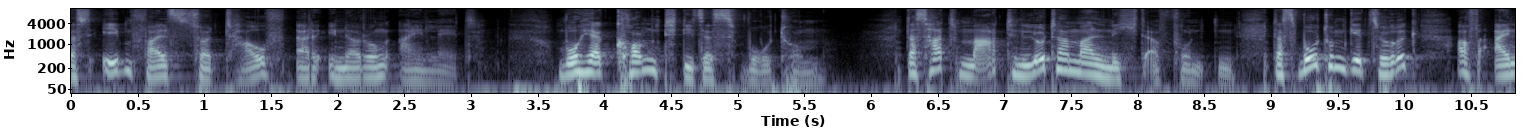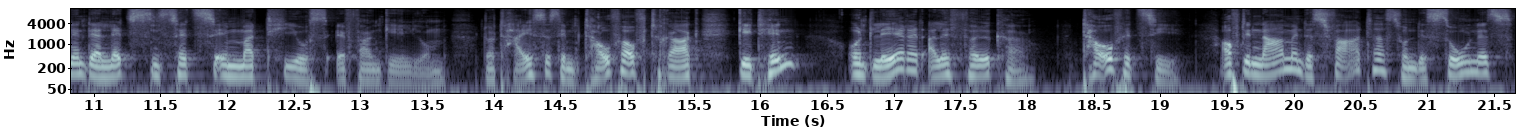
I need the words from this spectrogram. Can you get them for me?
das ebenfalls zur Tauferinnerung einlädt. Woher kommt dieses Votum? Das hat Martin Luther mal nicht erfunden. Das Votum geht zurück auf einen der letzten Sätze im Matthäusevangelium. Dort heißt es im Taufauftrag, geht hin und lehret alle Völker, taufet sie auf den Namen des Vaters und des Sohnes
